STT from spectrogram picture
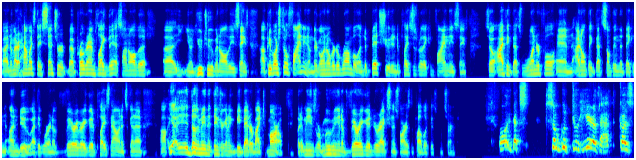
Uh, no matter how much they censor uh, programs like this on all the uh, you know, YouTube and all these things. Uh, people are still finding them. They're going over to Rumble and to BitChute and to places where they can find these things. So I think that's wonderful, and I don't think that's something that they can undo. I think we're in a very, very good place now, and it's gonna. Uh, yeah, it doesn't mean that things are going to be better by tomorrow, but it means we're moving in a very good direction as far as the public is concerned. Well, that's so good to hear that because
